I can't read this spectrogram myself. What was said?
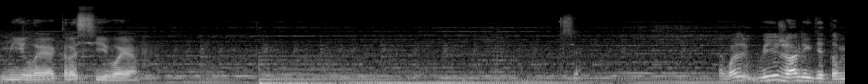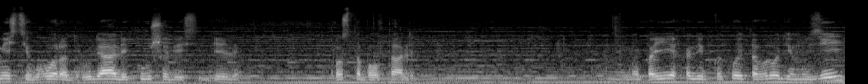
милая, красивая. Все. Выезжали где-то вместе в город, гуляли, кушали, сидели, просто болтали. Мы поехали в какой-то вроде музей,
